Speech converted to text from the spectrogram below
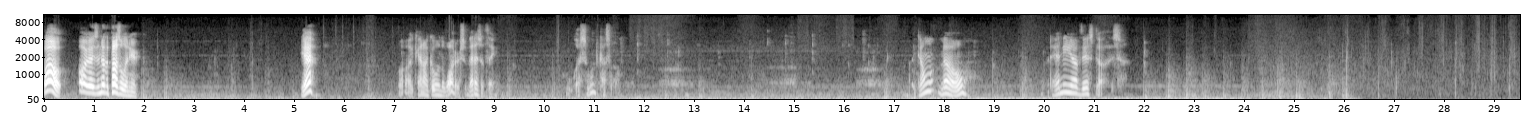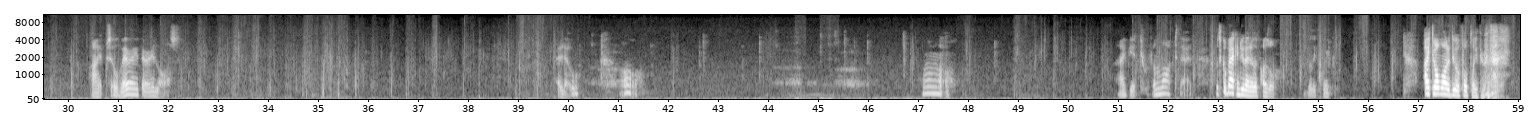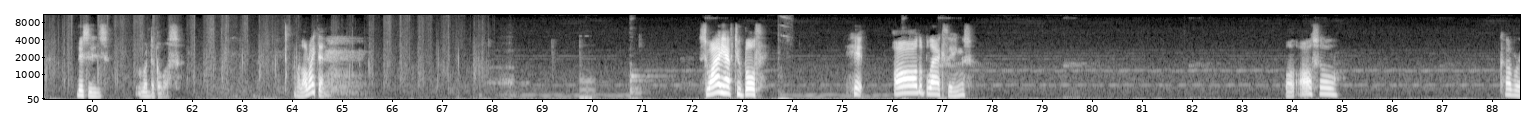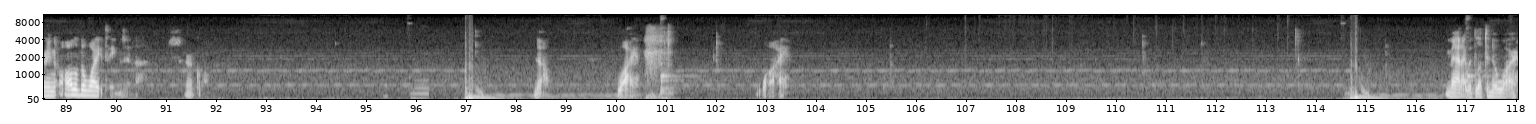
Oh! Oh, there's another puzzle in here. Yeah? Well, I cannot go in the water, so that is a thing. Ooh, a castle. I don't know what any of this does. I am so very, very lost. Hello? Oh. Oh. I've yet to have unlocked that. Let's go back and do that other puzzle really quick. I don't want to do a full playthrough of this. This is ridiculous. Well, alright then. So I have to both hit all the black things. While also covering all of the white things Why? Why? Man, I would love to know why.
